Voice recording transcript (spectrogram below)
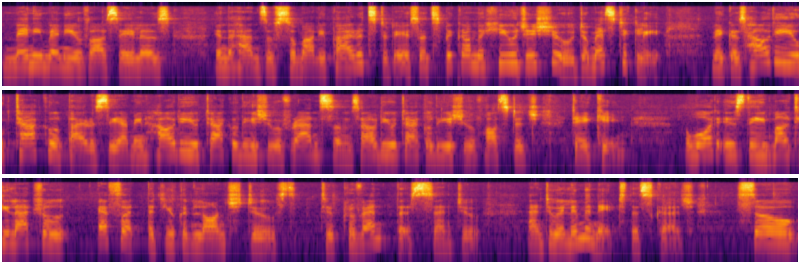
many, many of our sailors in the hands of Somali pirates today. So it's become a huge issue domestically. Because how do you tackle piracy? I mean, how do you tackle the issue of ransoms? How do you tackle the issue of hostage taking? What is the multilateral effort that you can launch to, to prevent this and to, and to eliminate this scourge? So,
